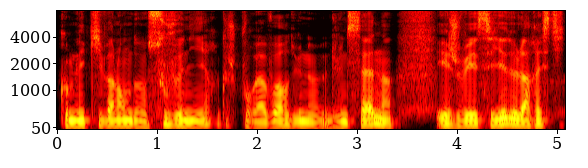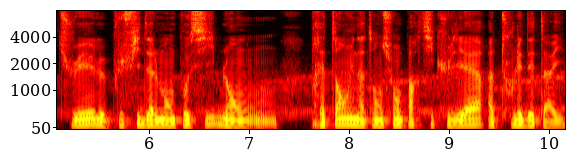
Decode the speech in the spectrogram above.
comme l'équivalent d'un souvenir que je pourrais avoir d'une scène et je vais essayer de la restituer le plus fidèlement possible en prêtant une attention particulière à tous les détails.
